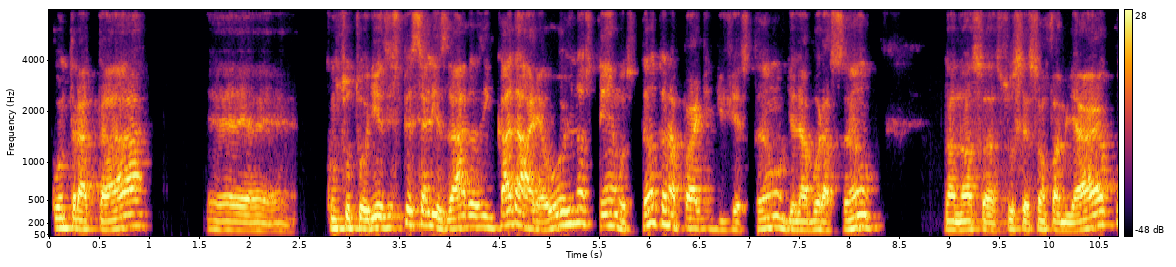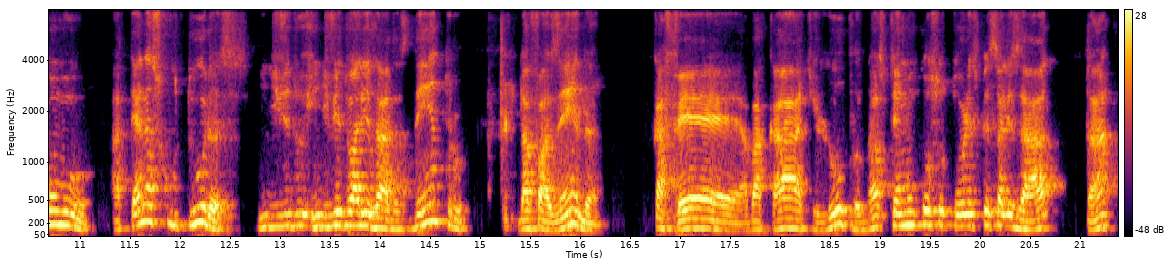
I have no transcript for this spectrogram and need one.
contratar é, consultorias especializadas em cada área. Hoje nós temos, tanto na parte de gestão, de elaboração da nossa sucessão familiar, como até nas culturas individualizadas dentro da fazenda, café, abacate, lúpulo, nós temos um consultor especializado, tá?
